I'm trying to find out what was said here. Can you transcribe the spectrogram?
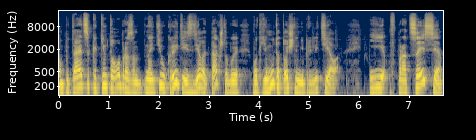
Он пытается каким-то образом найти укрытие и сделать так, чтобы вот ему-то точно не прилетело. И в процессе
